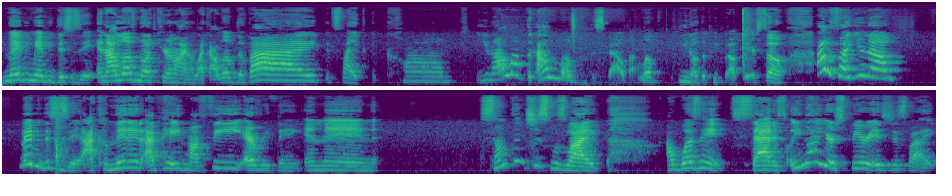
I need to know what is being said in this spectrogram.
maybe maybe this is it. And I love North Carolina. Like I love the vibe. It's like calm. You know, I love the I love the South. I love you know the people out there. So I was like, you know, maybe this is it. I committed. I paid my fee, everything, and then something just was like, I wasn't satisfied. You know how your spirit is just like,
